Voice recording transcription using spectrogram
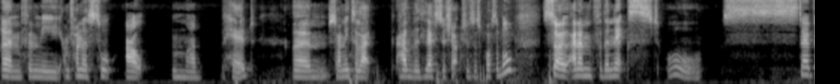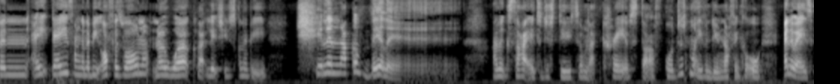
Um, for me, I'm trying to sort out my head. Um, so I need to like have as less distractions as possible. So, and I'm for the next oh seven eight days, I'm gonna be off as well. Not no work, like literally just gonna be chilling like a villain. I'm excited to just do some like creative stuff or just not even do nothing at all. Anyways,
